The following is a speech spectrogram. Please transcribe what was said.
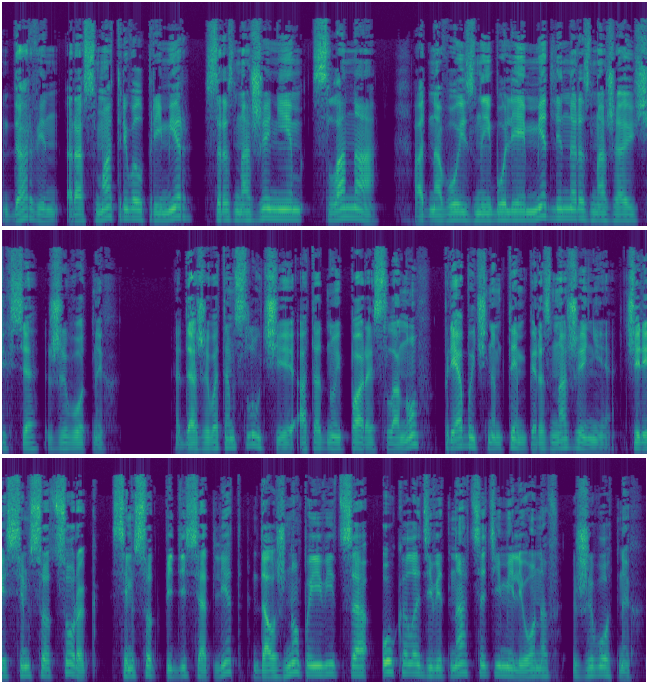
Дарвин рассматривал пример с размножением слона, одного из наиболее медленно размножающихся животных. Даже в этом случае от одной пары слонов при обычном темпе размножения через 740-750 лет должно появиться около 19 миллионов животных.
